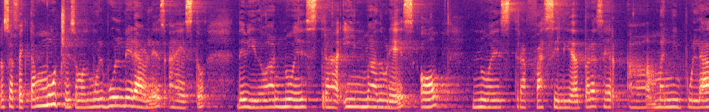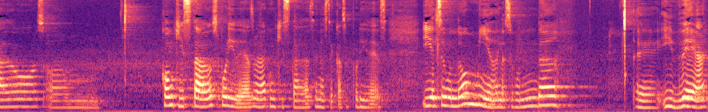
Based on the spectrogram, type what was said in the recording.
nos afecta mucho y somos muy vulnerables a esto debido a nuestra inmadurez o nuestra facilidad para ser ah, manipulados, um, conquistados por ideas, ¿verdad? Conquistadas en este caso por ideas. Y el segundo miedo, la segunda eh, idea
